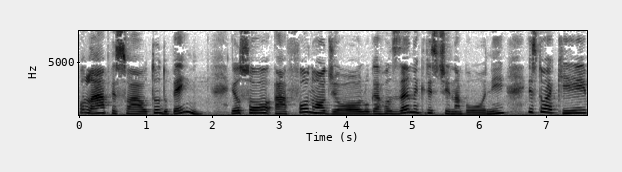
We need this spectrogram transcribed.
Olá, pessoal, tudo bem? Eu sou a fonoaudióloga Rosana Cristina Boni. Estou aqui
